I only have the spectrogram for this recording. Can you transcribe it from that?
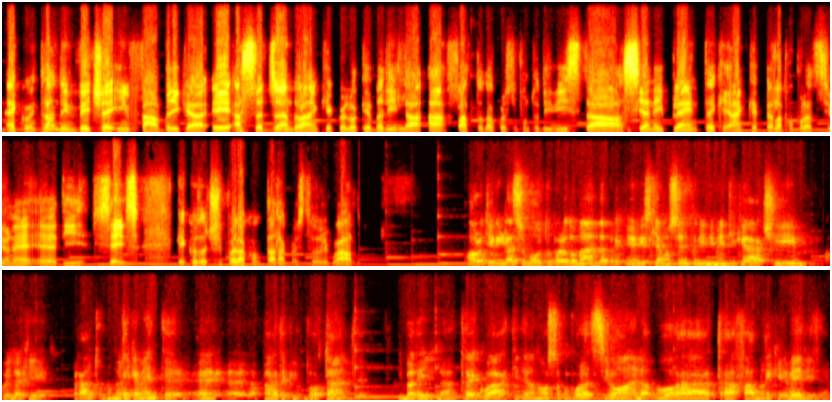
Ecco, entrando invece in fabbrica e assaggiando anche quello che Barilla ha fatto da questo punto di vista sia nei plant che anche per la popolazione eh, di, sales, che cosa ci puoi raccontare a questo riguardo? Paolo, ti ringrazio molto per la domanda perché rischiamo sempre di dimenticarci quella che peraltro numericamente è la parte più importante, di Barilla, tre quarti della nostra popolazione lavora tra fabbriche e vendite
